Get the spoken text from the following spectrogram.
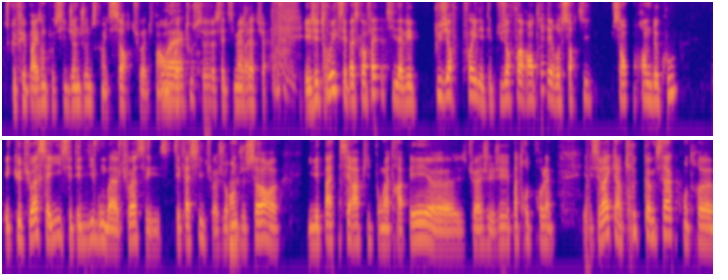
Ce que fait par exemple aussi John Jones quand il sort, tu vois. Enfin, on voit tous euh, cette image-là, tu vois. Et j'ai trouvé que c'est parce qu'en fait, il avait plusieurs fois, il était plusieurs fois rentré et ressorti sans prendre de coups. Et que tu vois, ça y est, il s'était dit, bon, bah, tu vois, c'est facile, tu vois. Je rentre, je sors euh, il n'est pas assez rapide pour m'attraper, euh, tu vois, j'ai pas trop de problèmes. Et c'est vrai qu'un truc comme ça contre,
